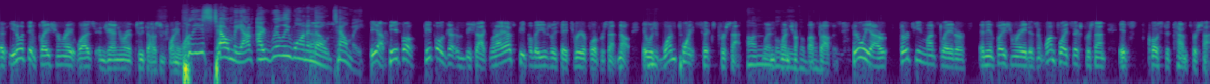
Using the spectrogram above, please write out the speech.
uh, you know what the inflation rate was in January of 2021? Please tell me. I'm, I really want to know. Tell me. Yeah, people people are going to be shocked when I ask people. They usually say three or four percent. No, it was 1.6 percent when when Trump left office. Here we are, 13 months later, and the inflation rate isn't 1.6 percent. It's close to 10 percent.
